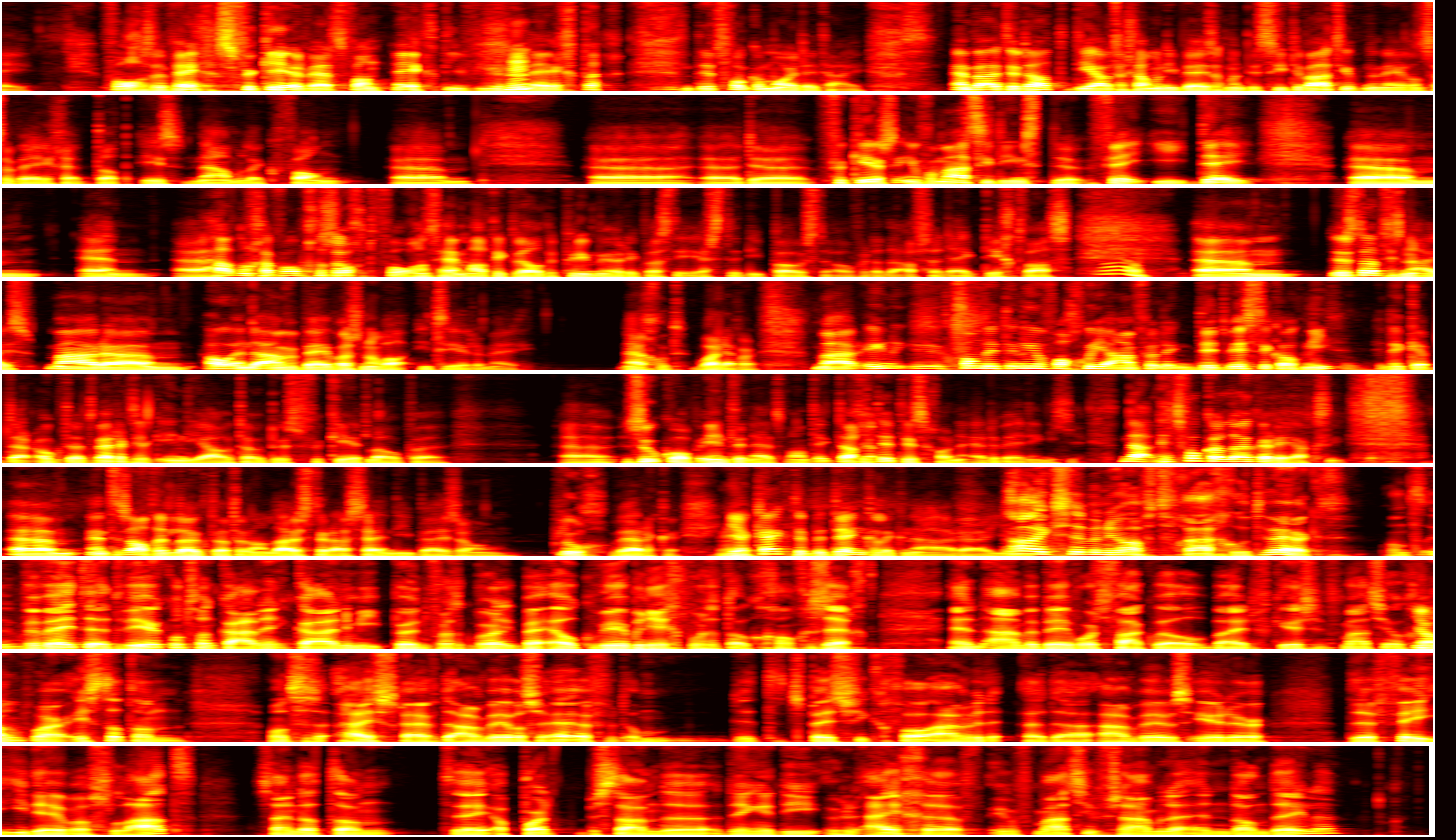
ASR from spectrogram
Volgens de Wegersverkeerwet van 1994. Dit vond ik een mooi detail. En buiten dat, die houdt zich helemaal niet bezig met de situatie op de Nederlandse wegen. Dat is namelijk van ehm, eh, eh, de Verkeersinformatiedienst, de VID. Ehm, en hij had nog even opgezocht. Volgens hem had ik wel de primeur. Ik was de eerste die postte over dat de afsluitdijk dicht was. Ehm, dus dat is nice. Maar, oh, en de ANWB was nog wel iets eerder mee. Nou goed, whatever. Maar ik, ik vond dit in ieder geval een goede aanvulling. Dit wist ik ook niet. En ik heb daar ook daadwerkelijk in die auto dus verkeerd lopen zoeken op internet. Want ik dacht, Ja. dit is gewoon een RDW-dingetje. Nou, dit vond ik een leuke reactie. En het is altijd leuk dat er dan luisteraars zijn die bij zo'n ploeg werken. Jij kijkt er bedenkelijk naar, eh. Nou, ik zit me nu af te vragen hoe het werkt. Want we weten, het weer komt van KN KNMI, punt. Wordt, bij elk weerbericht wordt het ook gewoon gezegd. En ANWB wordt vaak wel bij de verkeersinformatie ook Ja. genoemd. Maar is dat dan... Want hij schrijft, de ANWB was er, even om dit het specifieke geval, ANWB, eh, de ANWB was eerder, de VID was laat. Zijn dat dan twee apart bestaande dingen die hun eigen informatie verzamelen en dan delen?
